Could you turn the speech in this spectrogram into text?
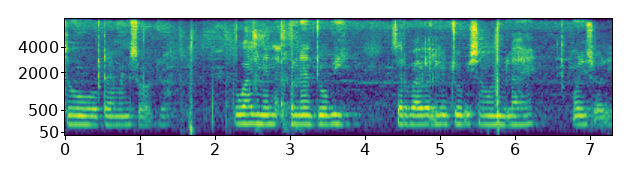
तो डायमंड शॉट तो आज मैंने अपना जो भी सर्वाइवल में जो भी सामान मिला है और सॉरी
